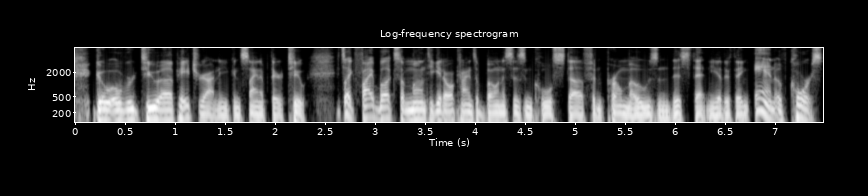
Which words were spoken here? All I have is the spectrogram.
go over to uh, Patreon and you can sign up there too. It's like five bucks a month. You get all kinds of bonuses and cool stuff and promos and this, that, and the other thing. And of course,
